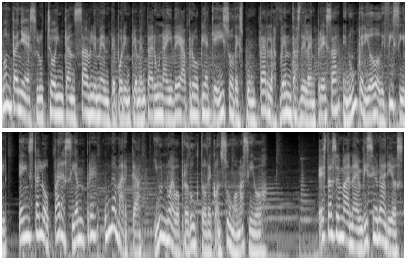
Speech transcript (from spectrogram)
Montañez luchó incansablemente por implementar una idea propia que hizo despuntar las ventas de la empresa en un periodo difícil e instaló para siempre una marca y un nuevo producto de consumo masivo. Esta semana en Visionarios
